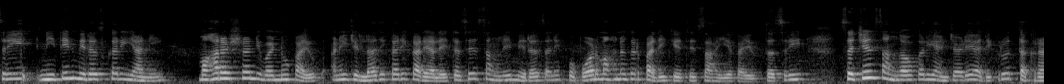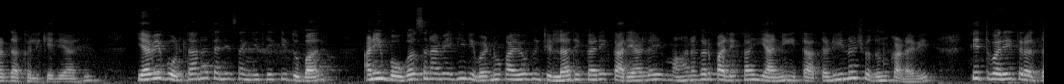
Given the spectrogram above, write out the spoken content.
श्री नितीन मिरजकर यांनी महाराष्ट्र निवडणूक आयोग आणि जिल्हाधिकारी कार्यालय तसेच सांगली मिरज आणि कुपवाड महानगरपालिकेचे सहाय्यक आयुक्त श्री सचिन सांगावकर यांच्याकडे अधिकृत तक्रार दाखल केली आहे. यावेळी बोलताना त्यांनी सांगितले की दुबार आणि बोगस नावे ही निवडणूक आयोग जिल्हाधिकारी कार्यालय महानगरपालिका यांनी तातडीनं शोधून काढावीत ती त्वरित रद्द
